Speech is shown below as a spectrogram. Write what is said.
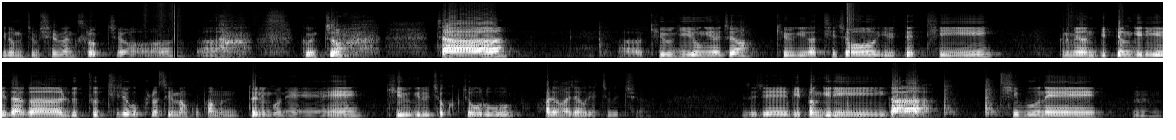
이러면 좀 실망스럽죠. 아, 그건 좀 자, 아, 기울기 이용해야죠. 기울기가 t죠. 1대 t. 그러면 밑변 길이에다가 루트 t제곱 플러스 1만 곱하면 되는 거네. 기울기를 적극적으로 활용하자 그랬죠. 그렇죠? 그래서 이제 밑변 길이가 t분의 음,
